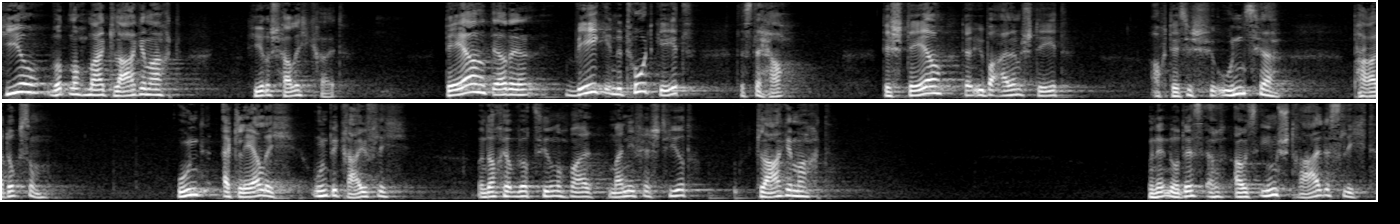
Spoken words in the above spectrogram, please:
Hier wird nochmal klar gemacht, hier ist Herrlichkeit. Der, der den Weg in den Tod geht, das ist der Herr. Das ist der, der über allem steht. Auch das ist für uns ja Paradoxum. Unerklärlich, unbegreiflich. Und doch wird es hier nochmal manifestiert, klar gemacht. Und nicht nur das, aus ihm strahlt das Licht.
